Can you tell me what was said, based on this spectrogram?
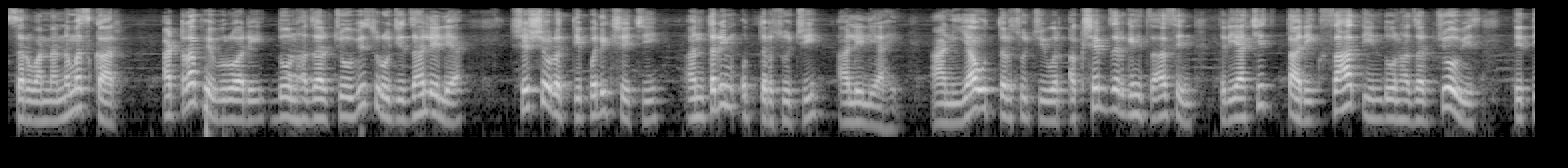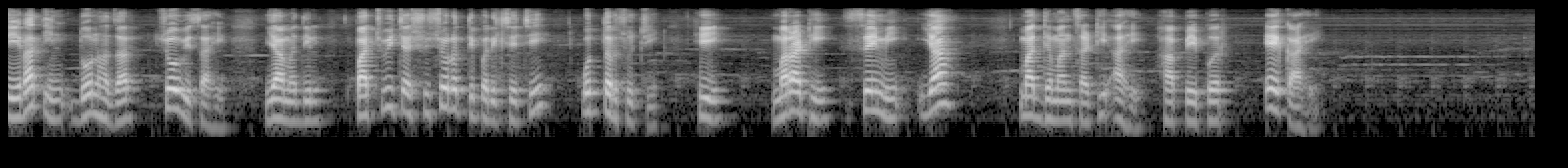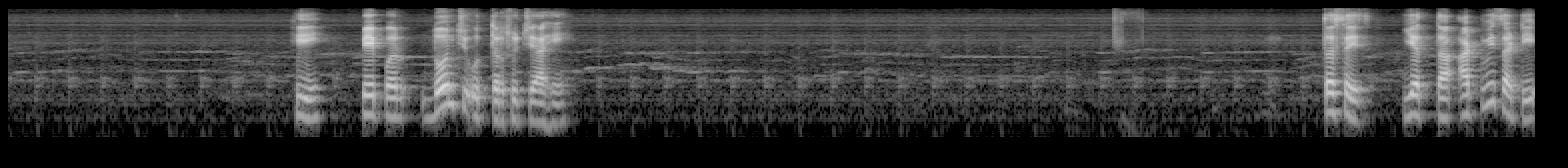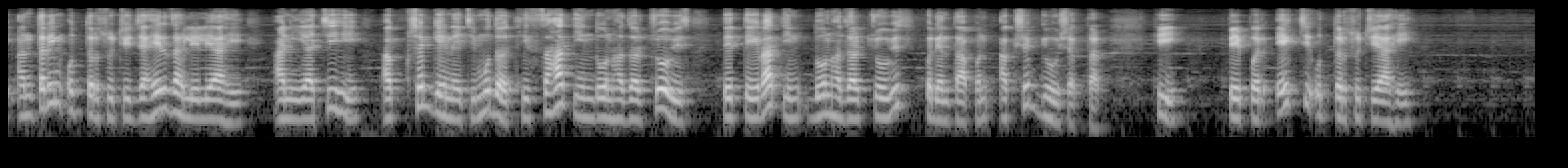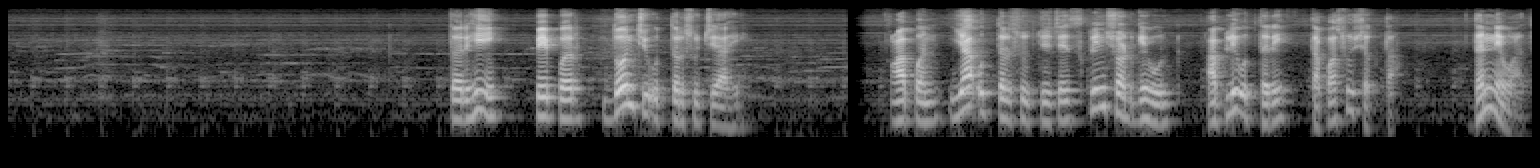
सर्वांना नमस्कार. अठरा फेब्रुवारी दोन हजार चोवीस रोजी झालेल्या शिष्यवृत्ती परीक्षेची अंतरिम उत्तरसूची आलेली आहे. आणि या उत्तरसूचीवर आक्षेप जर घ्यायचा असेल तर याची तारीख सहा तीन दोन हजार चोवीस ते तेरा तीन दोन हजार चोवीस आहे. यामधील पाचवीच्या शिष्यवृत्ती परीक्षेची उत्तरसूची ही मराठी सेमी या माध्यमांसाठी आहे. हा पेपर एक आहे. ही पेपर दोनची उत्तरसूची आहे. तसेच इयत्ता आठवीसाठी अंतरिम उत्तरसूची जाहीर झालेली आहे आणि याचीही आक्षेप घेण्याची मुदत ही सहा तीन दोन हजार चोवीस ते तेरा तीन दोन हजार चोवीसपर्यंत आपण आक्षेप घेऊ शकतात. ही पेपर एकची उत्तरसूची आहे. तर ही पेपर दोनची उत्तरसूची आहे. आपण या उत्तरसूचीचे स्क्रीनशॉट घेऊन आपली उत्तरे तपासू शकता. धन्यवाद.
